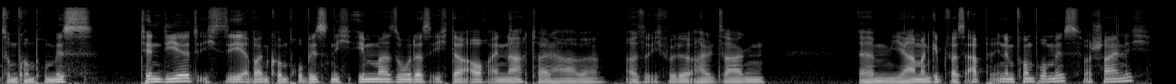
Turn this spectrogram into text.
zum Kompromiss tendiert. Ich sehe aber einen Kompromiss nicht immer so, dass ich da auch einen Nachteil habe. Also ich würde halt sagen, ähm, ja, man gibt was ab in einem Kompromiss wahrscheinlich.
